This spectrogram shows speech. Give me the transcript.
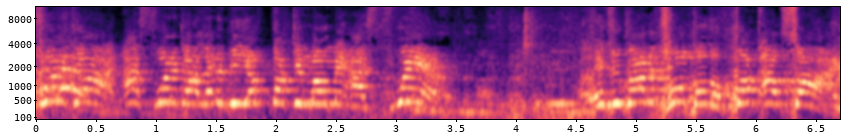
swear to God. I swear to God. Let it be your fucking moment. I swear. If you gotta talk, go the fuck outside.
